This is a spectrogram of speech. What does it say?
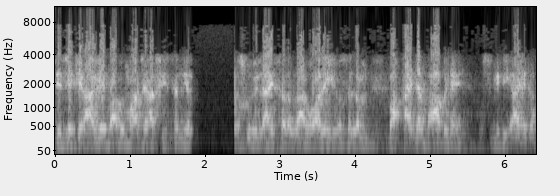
جیسے کہ آگے بابو ماجا فیصن رسول اللہ صلی اللہ علیہ وسلم باقاعدہ باب ہے، اس میں بھی آئے گا۔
